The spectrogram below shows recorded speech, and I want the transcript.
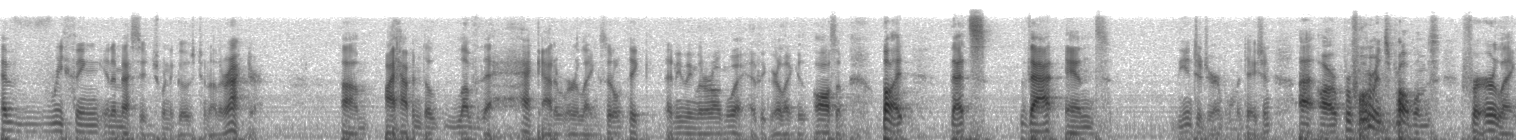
everything in a message when it goes to another actor. Um, I happen to love the heck out of Erlang, so don't take anything the wrong way. I think Erlang is awesome. But that's that and the integer implementation uh, are performance problems for Erlang.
